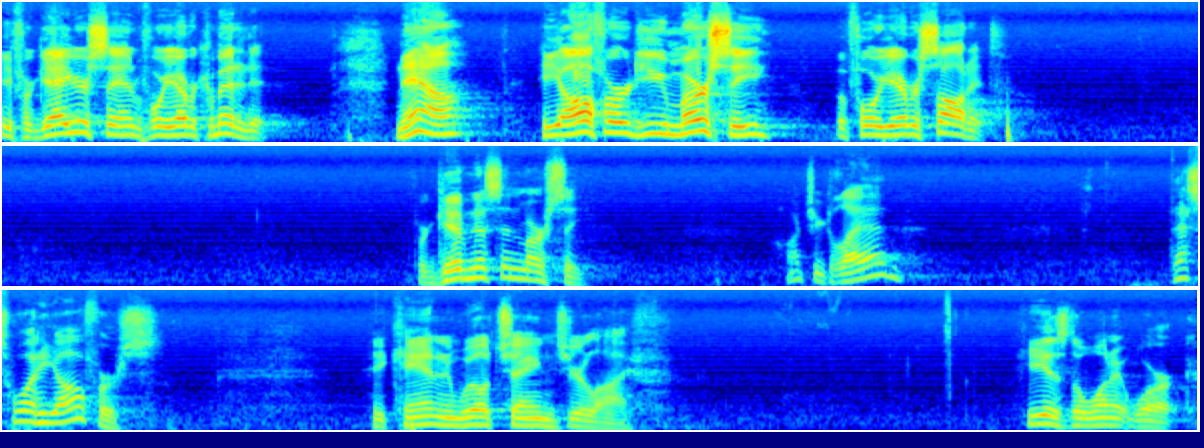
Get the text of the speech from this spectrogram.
He forgave your sin before you ever committed it. Now, He offered you mercy before you ever sought it. forgiveness and mercy. Aren't you glad? That's what He offers. He can and will change your life. He is the one at work.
